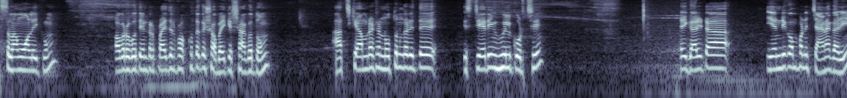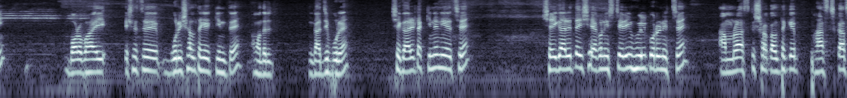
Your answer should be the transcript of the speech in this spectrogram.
আসসালামু আলাইকুম। অগ্রগতি এন্টারপ্রাইজের পক্ষ থেকে সবাইকে স্বাগতম। আজকে আমরা একটা নতুন গাড়িতে স্টিয়ারিং হুইল করছি। এই গাড়িটা ইএনডি কোম্পানির চায়না গাড়ি। বড় ভাই এসেছে বরিশাল থেকে কিনতে আমাদের গাজীপুরে। সে গাড়িটা কিনে নিয়েছে। সেই গাড়িতেই সে এখন স্টিয়ারিং হুইল করে নিচ্ছে। আমরা আজকে সকাল থেকে ফার্স্ট কাজ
